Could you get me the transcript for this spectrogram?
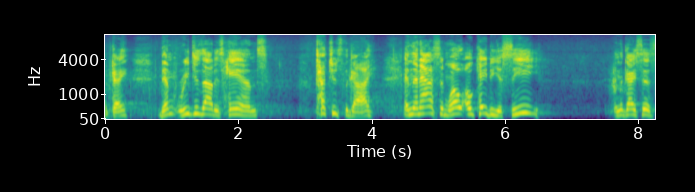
okay? Then reaches out his hands, touches the guy, and then asks him, Well, okay, do you see? And the guy says,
